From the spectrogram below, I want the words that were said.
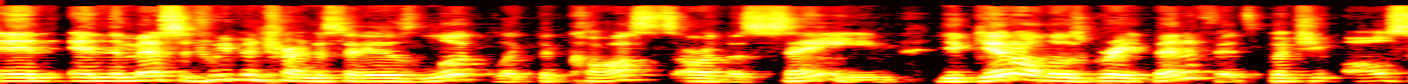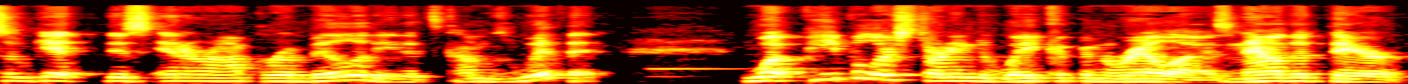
And and the message we've been trying to say is look like the costs are the same. You get all those great benefits but you also get this interoperability that comes with it what people are starting to wake up and realize now that they're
